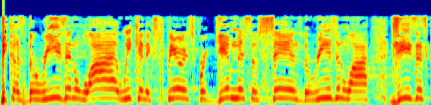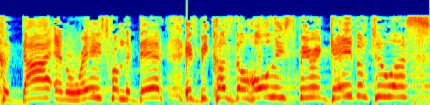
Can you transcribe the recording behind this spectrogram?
Because the reason why we can experience forgiveness of sins, the reason why Jesus could die and raise from the dead is because the Holy Spirit gave him to us.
